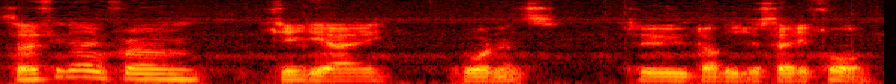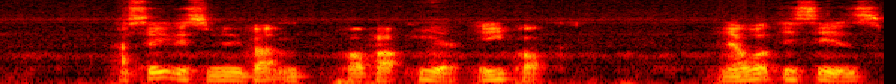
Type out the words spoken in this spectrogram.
So if you're going from GDA coordinates to WGS84, you see this new button pop up here, epoch. Now what this is,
